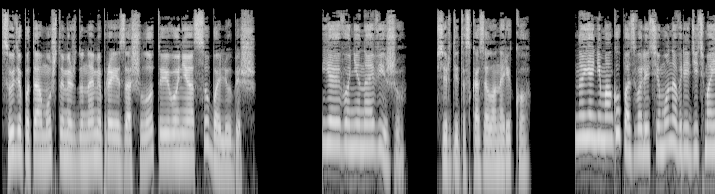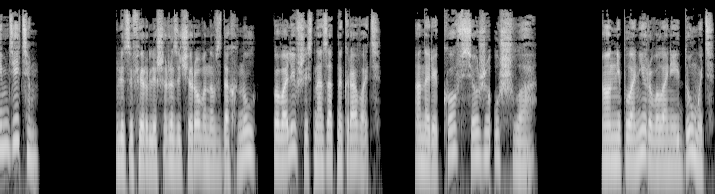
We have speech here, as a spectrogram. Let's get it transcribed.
«Судя по тому, что между нами произошло, ты его не особо любишь». «Я его ненавижу», — сердито сказала Нарико но я не могу позволить ему навредить моим детям». Люцифер лишь разочарованно вздохнул, повалившись назад на кровать. А Нарико все же ушла. Он не планировал о ней думать,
